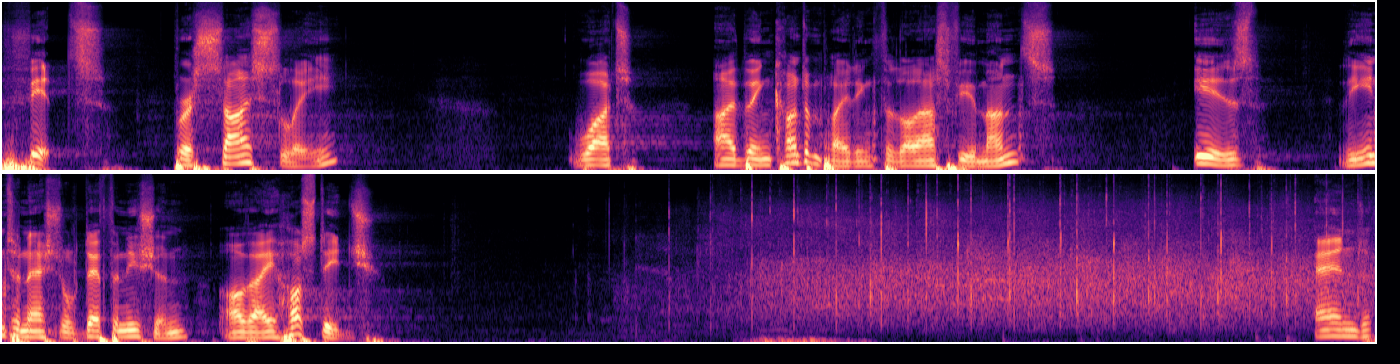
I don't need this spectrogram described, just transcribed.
fits precisely what I've been contemplating for the last few months is the international definition of a hostage. And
